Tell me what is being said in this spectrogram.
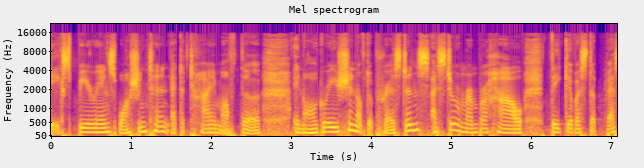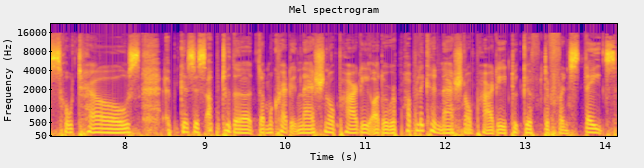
experience Washington at the time of the inauguration of the presidents, I still remember how they give us the best hotels uh, because it's up to the Democratic National Party or the Republican National Party to give different states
